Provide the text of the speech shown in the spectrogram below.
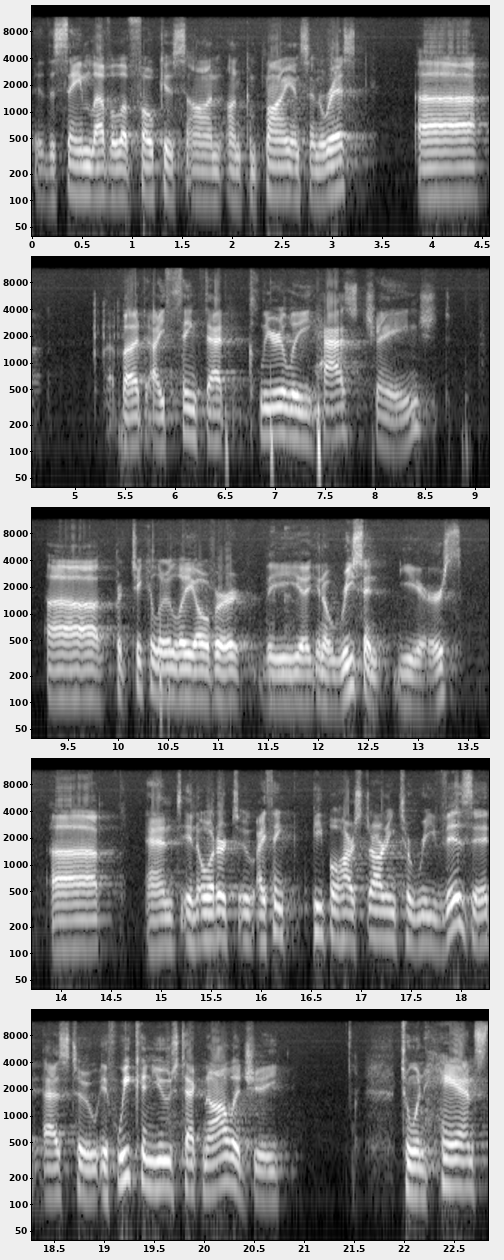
the same level of focus on, on compliance and risk. Uh, but I think that clearly has changed, uh, particularly over the uh, you know, recent years. Uh, and in order to, I think people are starting to revisit as to if we can use technology to enhance,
